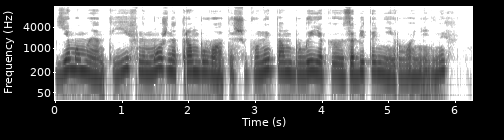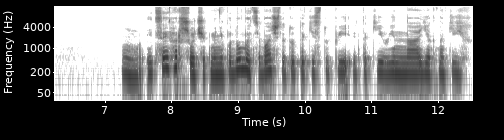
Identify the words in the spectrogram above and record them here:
є момент, їх не можна трамбувати, щоб вони там були як е, забетоніровані. В них О, і цей горшочок мені подобається. Бачите, тут такі ступі, такі він на, як на таких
